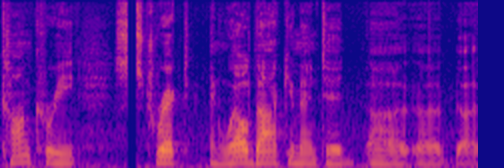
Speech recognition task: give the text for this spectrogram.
concrete, strict, and well documented uh, uh, uh,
